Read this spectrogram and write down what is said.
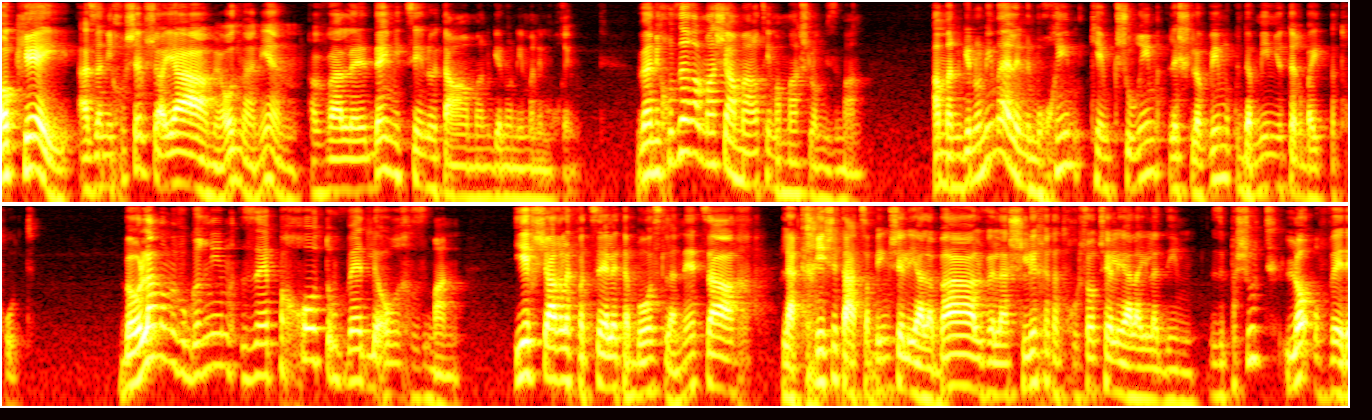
אוקיי, אז אני חושב שהיה מאוד מעניין, אבל אה, די מיצינו את המנגנונים הנמוכים. ואני חוזר על מה שאמרתי ממש לא מזמן. המנגנונים האלה נמוכים כי הם קשורים לשלבים מוקדמים יותר בהתפתחות. בעולם המבוגרים זה פחות עובד לאורך זמן. אי אפשר לפצל את הבוס לנצח, להכחיש את העצבים שלי על הבעל ולהשליך את התחושות שלי על הילדים. זה פשוט לא עובד.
